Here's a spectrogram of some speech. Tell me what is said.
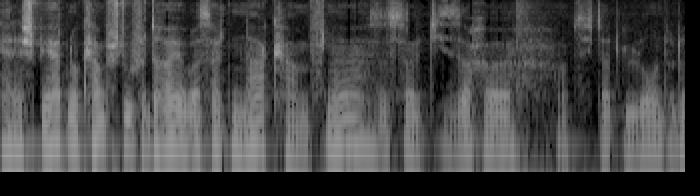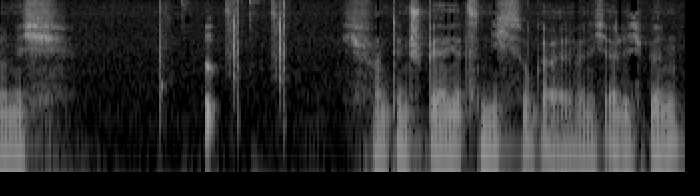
Ja, der Speer hat nur Kampfstufe 3, aber es ist halt ein Nahkampf, ne? Das ist halt die Sache, ob sich das lohnt oder nicht. Ich fand den Speer jetzt nicht so geil, wenn ich ehrlich bin.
